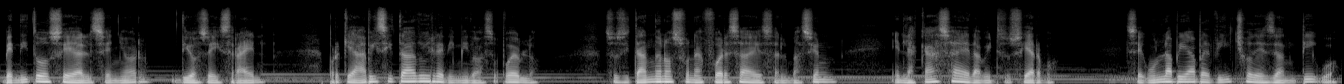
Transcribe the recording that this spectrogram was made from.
Bendito sea el Señor, Dios de Israel, porque ha visitado y redimido a su pueblo, suscitándonos una fuerza de salvación en la casa de David su siervo, según lo había dicho desde antiguo,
